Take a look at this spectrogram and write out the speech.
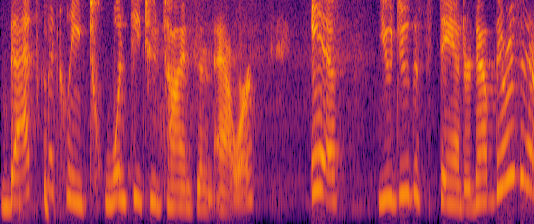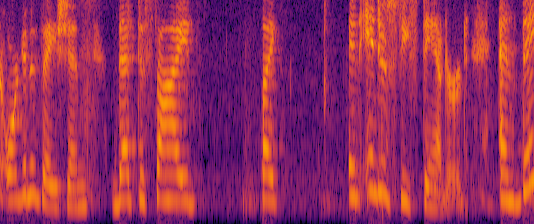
That's going to clean 22 times an hour. If you do the standard. Now, there isn't an organization that decides, like, an industry standard, and they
